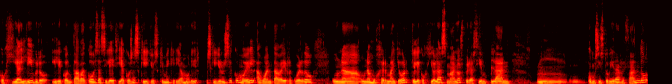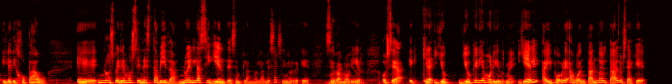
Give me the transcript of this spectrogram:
cogía el libro y le contaba cosas y le decía cosas que yo es que me quería morir. Es que yo no sé cómo él aguantaba. Y recuerdo una, una mujer mayor que le cogió las manos, pero así en plan Mm, como si estuviera rezando, y le dijo, Pau, eh, nos veremos en esta vida, no en la siguiente. Es en plan, no le hables al Señor de que se va a morir. O sea, eh, que yo, yo quería morirme y él ahí pobre aguantando el tal. O sea que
